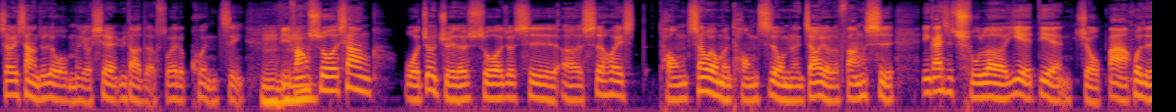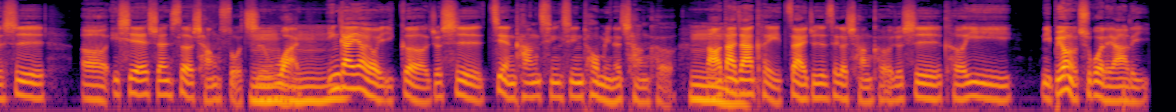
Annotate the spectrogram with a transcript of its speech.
社会上就是我们有些人遇到的所谓的困境。嗯。比方说，像我就觉得说，就是呃社会同身为我们同志，我们的交友的方式应该是除了夜店、酒吧或者是。呃，一些声色场所之外，嗯、应该要有一个就是健康、清新、透明的场合，嗯，然后大家可以在就是这个场合，就是可以你不用有出柜的压力，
